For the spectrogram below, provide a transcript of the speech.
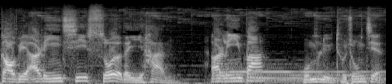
告别2017所有的遗憾，2018我们旅途中见。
